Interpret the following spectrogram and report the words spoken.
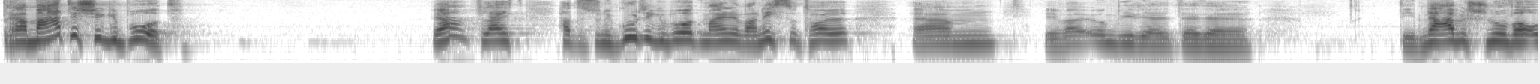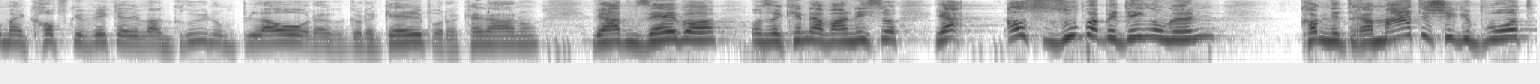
dramatische Geburt. Ja, vielleicht hattest du eine gute Geburt, meine war nicht so toll. Ähm, war irgendwie der, der, der, die Nabelschnur war um meinen Kopf gewickelt, die war grün und blau oder, oder gelb oder keine Ahnung. Wir hatten selber, unsere Kinder waren nicht so. Ja, aus super Bedingungen kommt eine dramatische Geburt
